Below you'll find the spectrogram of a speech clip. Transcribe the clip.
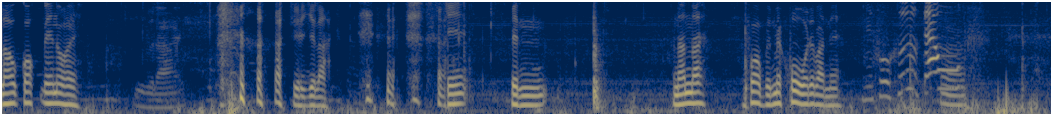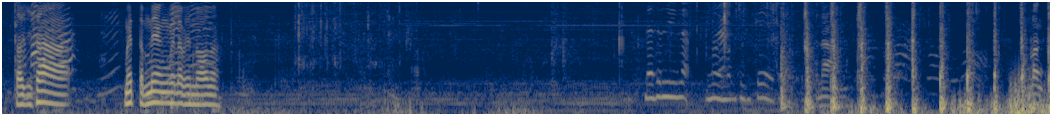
เราก๊อกได้หน่อยเวลาเจอเจลานี่เป็นอันนั้นนะพ่อเป็นแม่โคได้บัดนี้ นี่คือคือเก้าอ่าซาจิซ่าเม็ดตำแหน่งเวลาเป็นร้อนอะได้ทันทีละหน่อยมันกินแก้หน้ากำลังท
